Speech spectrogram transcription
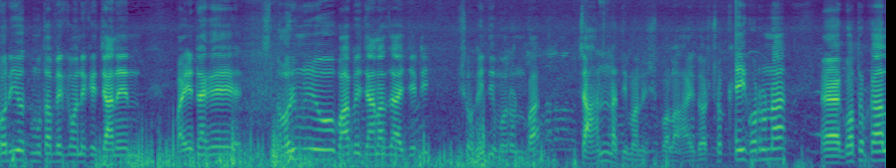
শরীয়ত মোতাবেক অনেকে জানেন বা এটাকে ধর্মীয়ভাবে জানা যায় যেটি শহীদি মরণ বা জাহান্নাতি মানুষ বলা হয়। দর্শক, এই ঘটনা গতকাল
